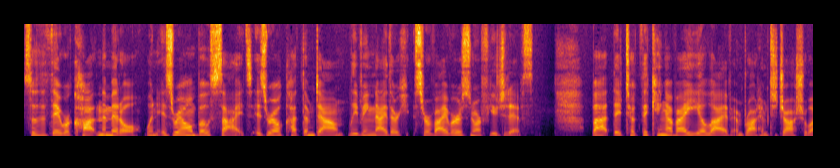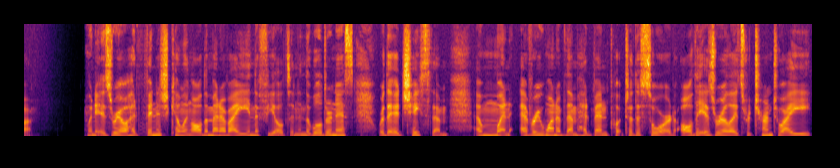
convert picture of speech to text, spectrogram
so that they were caught in the middle. When Israel on both sides, Israel cut them down, leaving neither survivors nor fugitives. But they took the king of Ai alive and brought him to Joshua. When Israel had finished killing all the men of Ai in the fields and in the wilderness where they had chased them, and when every one of them had been put to the sword, all the Israelites returned to Ai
